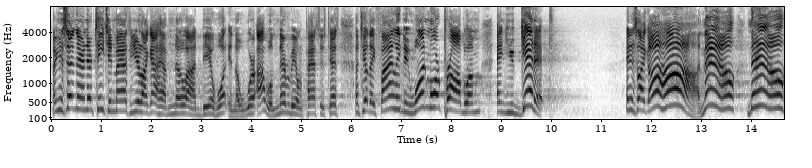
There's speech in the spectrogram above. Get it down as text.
And you're sitting there and they're teaching math, and you're like, I have no idea what in the world. I will never be able to pass this test until they finally do one more problem and you get it. And it's like, aha, now, now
